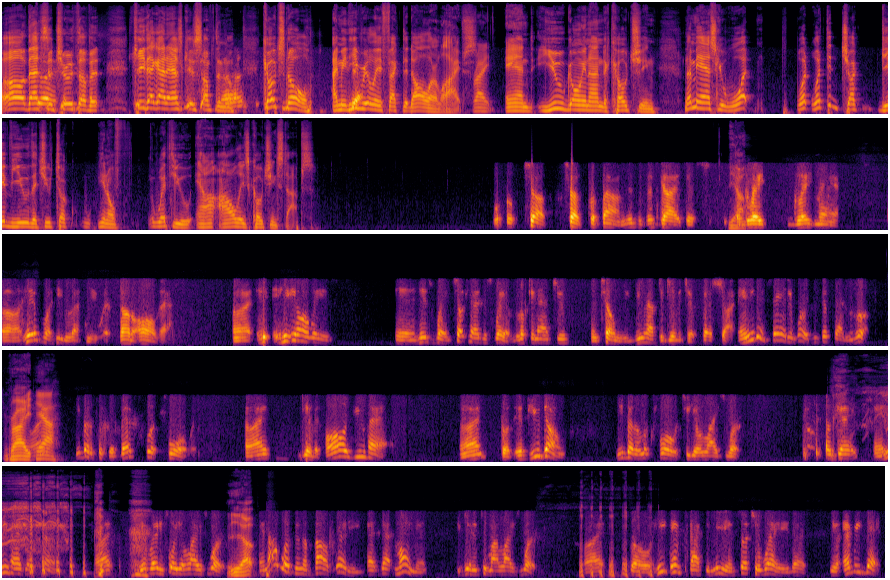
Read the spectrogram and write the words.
Oh, that's the truth of it. Keith, I got to ask you something. Uh-huh. Coach Noll, I mean, he Yeah. really affected all our lives. Right. And you going on to coaching, let me ask you what what what did Chuck give you that you took, you know, with you on all these coaching stops? Chuck, Chuck, profound. This this guy is just Yeah. a great, great man. Uh, here's what he left me with out of all that. Uh, he, he always, in his way, Chuck had this way of looking at you and telling you, you have to give it your best shot. And he didn't say it in words, he just that look. Right. Yeah. You better put your best foot forward. All right? Give it all you have. All right? Because if you don't, you better look forward to your life's work. okay? And he had that time. All right? Get ready for your life's work. Yep. And I wasn't about ready at that moment to get into my life's work. All right. so he impacted me in such a way that you know every day,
